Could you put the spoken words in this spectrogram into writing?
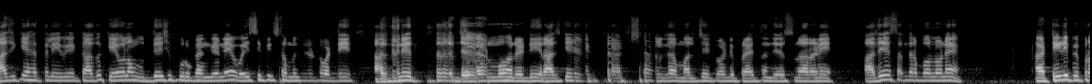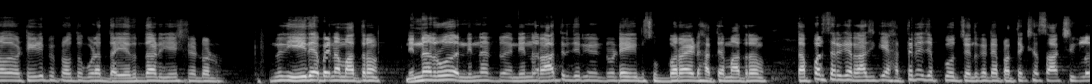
రాజకీయ హత్యలు ఇవే కాదు కేవలం ఉద్దేశపూర్వకంగానే వైసీపీకి సంబంధించినటువంటి అధినేత జగన్మోహన్ రెడ్డి రాజకీయ కక్షలుగా మలిచేటువంటి ప్రయత్నం చేస్తున్నారని అదే సందర్భంలోనే ఆ టీడీపీ టీడీపీ ప్రభుత్వం కూడా ఎదురుదాడి చేసినటువంటి ఏదేమైనా మాత్రం నిన్న రో నిన్న నిన్న రాత్రి జరిగినటువంటి సుబ్బరాయుడు హత్య మాత్రం తప్పనిసరిగా రాజకీయ హత్యనే చెప్పుకోవచ్చు. ఎందుకంటే ప్రత్యక్ష సాక్షులు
